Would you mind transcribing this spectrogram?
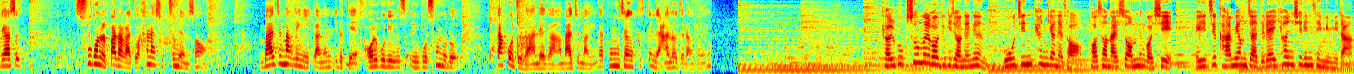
내가 서 수건을 빨아가지고 하나씩 주면서 마지막이니까는 이렇게 얼굴이 이고 손으로 닦아주라 내가 마지막인가 동생은 끝내 안 오더라고요. 결국 숨을 거두기 전에는 모진 편견에서 벗어날 수 없는 것이 에이즈 감염자들의 현실인 셈입니다.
